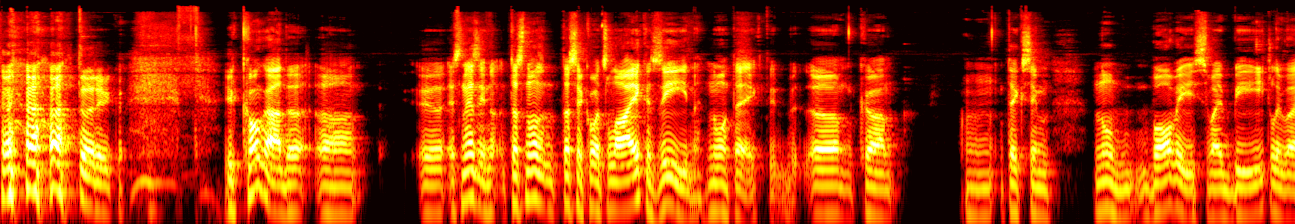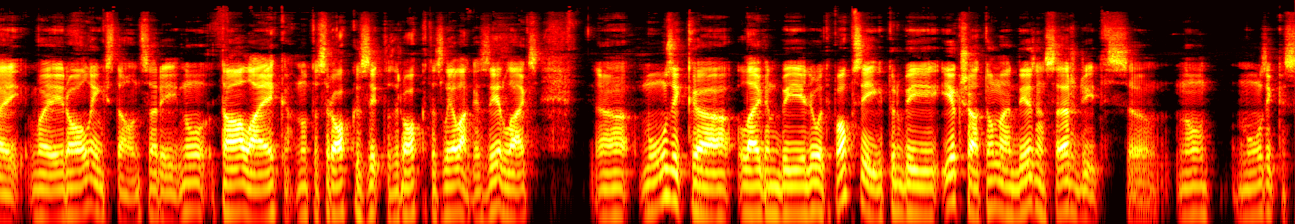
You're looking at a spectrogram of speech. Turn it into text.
tur ir, ir kaut kāda. Uh, Es nezinu, tas, no, tas ir kaut kāds laika zīme noteikti. um, Ka, mm, teiksim, nu, Bovijs vai Beatles vai, vai Rolling Stones arī nu, tā laika, nu, tas roka, tas, roka, tas lielākais ziedlaiks. Uh, mūzika, lai gan bija ļoti popsīga, tur bija iekšā tomēr diezgan sarežģītas uh, nu, mūzikas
